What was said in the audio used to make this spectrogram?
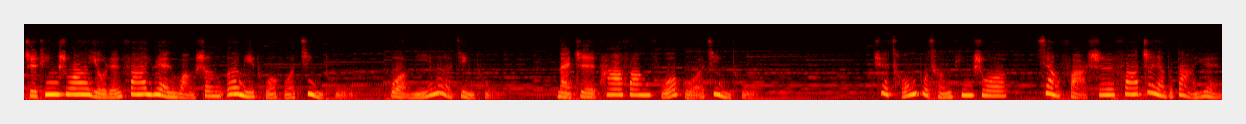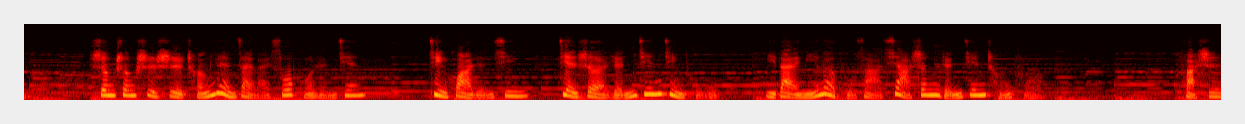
只听说有人发愿往生阿弥陀佛净土或弥勒净土，乃至他方佛国净土，却从不曾听说像法师发这样的大愿，生生世世成愿再来娑婆人间，净化人心，建设人间净土。以待弥勒菩萨下生人间成佛。法师，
